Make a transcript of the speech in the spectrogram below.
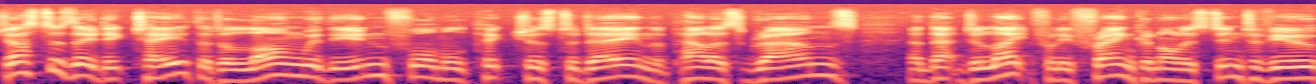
Just as they dictate that along with the informal pictures today in the palace grounds and that delightfully frank and honest interview,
